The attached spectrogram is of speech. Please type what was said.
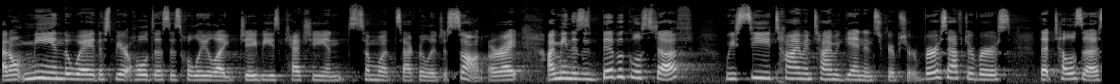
I don't mean the way the Spirit holds us is holy, like JB's catchy and somewhat sacrilegious song, all right? I mean, this is biblical stuff we see time and time again in Scripture, verse after verse, that tells us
